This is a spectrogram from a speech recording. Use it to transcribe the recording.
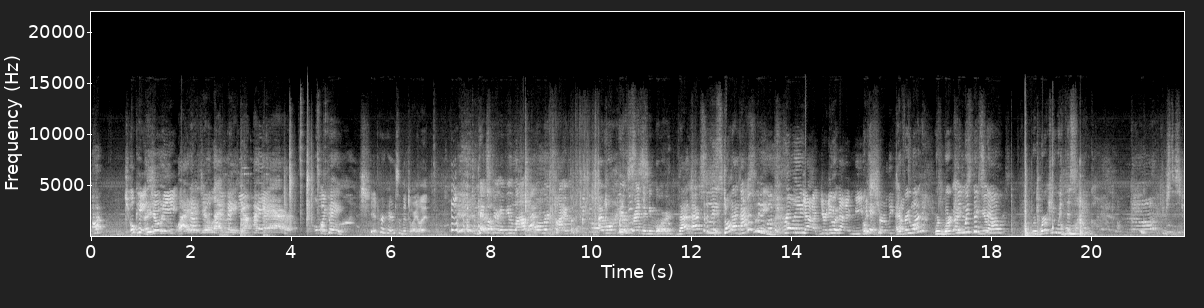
Uh, okay, Jody. Why did you let me Shit, her hair's in the toilet. Esther, if you laugh one more time, oh I won't be your friend anymore. That actually, Stop that actually laughing. looks Oh really. yeah, you're getting mad at me, but Okay, Shirley. Temple. Everyone, we're working with oh this sing now. We're working with this. Oh Your sister.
